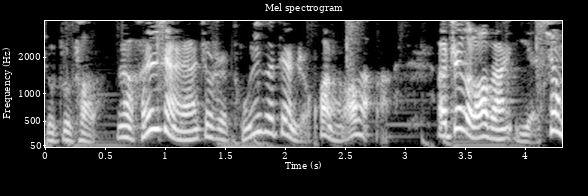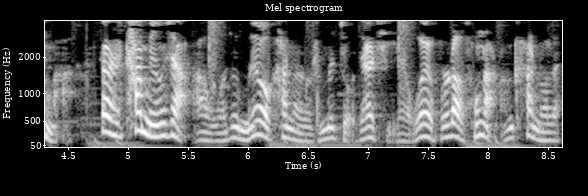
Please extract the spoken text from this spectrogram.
就注册了。那很显然就是同一个店址换了老板了啊。这个老板也姓马，但是他名下啊，我就没有看到有什么九家企业，我也不知道从哪能看出来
